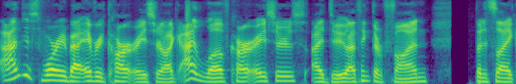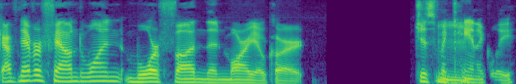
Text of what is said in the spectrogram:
I'm just worried about every kart racer. Like I love kart racers, I do. I think they're fun, but it's like I've never found one more fun than Mario Kart. Just mm. mechanically,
